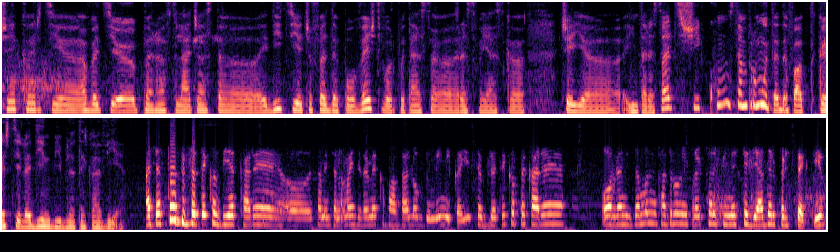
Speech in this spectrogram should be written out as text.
ce cărți uh, aveți uh, pe raft la această ediție, ce fel de povești vor putea să răsfăiască cei interesați și cum se împrumută, de fapt, cărțile din Biblioteca Vie. Această bibliotecă vie care uh, s-a menționat mai devreme că va avea loc duminică este o bibliotecă pe care organizăm în cadrul unui proiect care se numește The Other Perspective,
